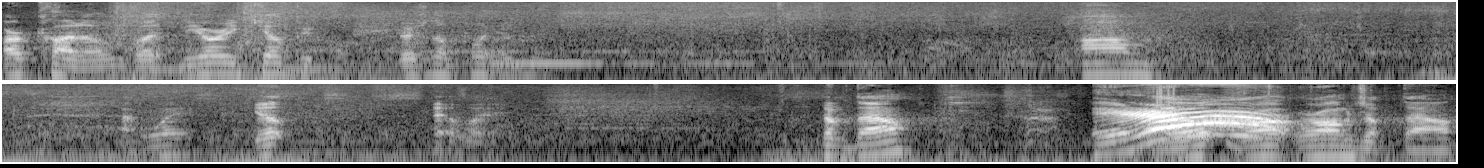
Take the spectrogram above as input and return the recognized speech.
Or cut them, but you already killed people. There's no point in. Um. That way. Yep. That way. Jump down? Oh, Yeah! wrong, wrong jump down.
